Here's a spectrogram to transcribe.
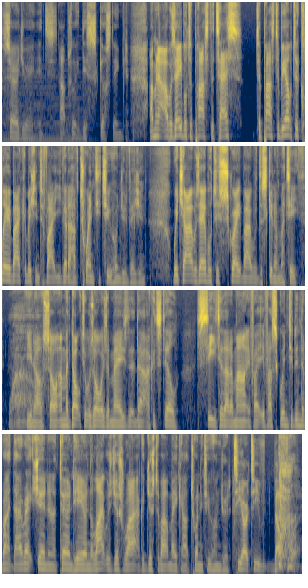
surgery, it's absolutely disgusting. I mean, I was able to pass the test. To pass, to be able to clear by commission to fight, you got to have 2200 vision, which I was able to scrape by with the skin of my teeth. Wow. You know, so, and my doctor was always amazed that, that I could still see to that amount. If I if I squinted in the right direction and I turned here and the light was just right, I could just about make out 2200. TRT Belfort.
